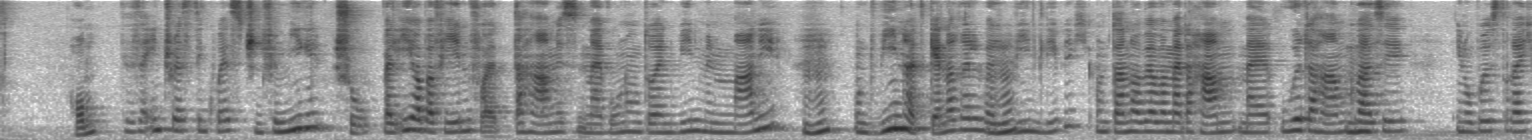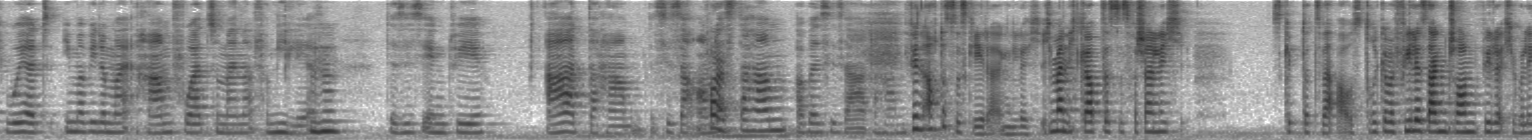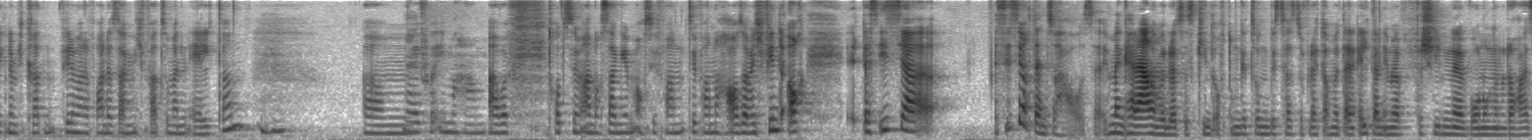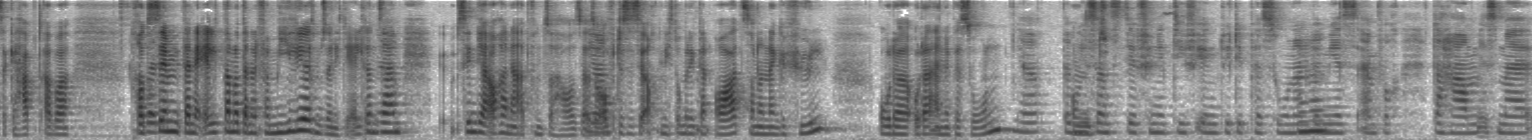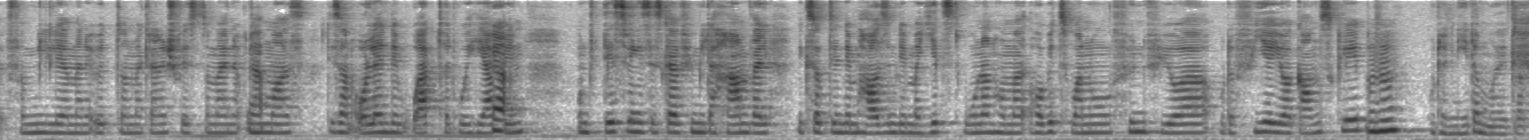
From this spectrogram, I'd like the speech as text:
haben? Das ist eine interesting question. Für mich schon, weil ich habe auf jeden Fall daheim ist meine Wohnung da in Wien mit Mani und Wien halt generell, weil Wien liebe ich. Und dann habe ich aber mein daheim, mein Urdaheim quasi in Oberösterreich, wo ich halt immer wieder mal heimfahre zu meiner Familie. Das ist irgendwie auch daheim. Es ist auch Voll. anders daheim, aber es ist auch daheim. Ich finde auch, dass das geht eigentlich. Ich meine, ich glaube, dass das wahrscheinlich, es gibt da zwei Ausdrücke, aber viele sagen schon, viele, ich überlege nämlich gerade, viele meiner Freunde sagen, ich fahre zu meinen Eltern. Ähm, Nein, ich fahre immer heim. aber trotzdem andere sagen eben auch, sie fahren, sie fahren nach Hause. Aber ich finde auch, das ist ja, es ist ja auch dein Zuhause. Ich meine, keine Ahnung, wenn du jetzt als Kind oft umgezogen bist, hast du vielleicht auch mit deinen Eltern immer verschiedene Wohnungen oder Häuser gehabt, aber trotzdem, aber deine Eltern oder deine Familie, es müssen ja nicht die Eltern ja. sein, sind ja auch eine Art von Zuhause. Also ja. oft ist es ja auch nicht unbedingt ein Ort, sondern ein Gefühl oder, oder eine Person. Ja, bei Und mir sind es definitiv irgendwie die Personen. Mhm. Bei mir ist einfach, daheim ist meine Familie, meine Eltern, meine kleine Schwester, meine Omas, ja. die sind alle in dem Ort halt, wo ich her ja. bin. Und deswegen ist es, glaube ich, für mich daheim, weil, wie gesagt, in dem Haus, in dem wir jetzt wohnen, habe hab ich zwar nur fünf Jahre oder vier Jahre ganz gelebt, mhm. oder nicht einmal, ich glaube,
